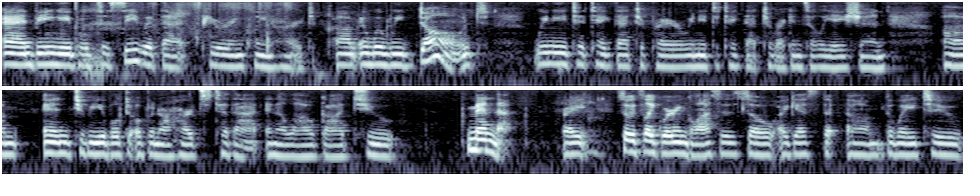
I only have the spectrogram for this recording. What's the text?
and being able to see with that pure and clean heart. Um, and when we don't, we need to take that to prayer. We need to take that to reconciliation, um, and to be able to open our hearts to that and allow God to mend that right? So it's like wearing glasses. So I guess the um, the way to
